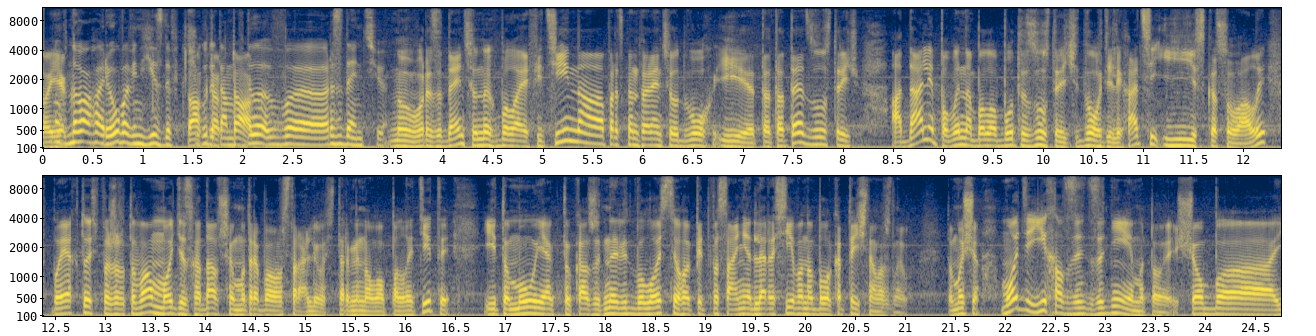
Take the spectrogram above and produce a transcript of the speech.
Ну, як В Нова Гарьова він їздив, чи Так, куди так, там так. В, в резиденцію. Ну, в резиденції у них була офіційна прес-конференція у двох і тет-а-тет зустріч. А далі повинна була бути зустріч двох делегацій, і її скасували. Бо як хтось пожартував, моді згадав, що йому треба в Австралію ось терміново полетіти. І тому, як то кажуть, не відбулося цього підписання. Для Росії воно було критично важливо. Тому що моді їхав з, з однією метою, щоб е,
